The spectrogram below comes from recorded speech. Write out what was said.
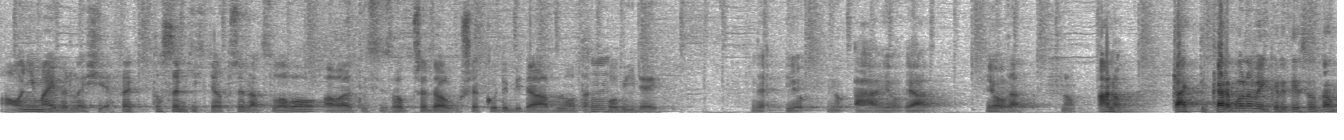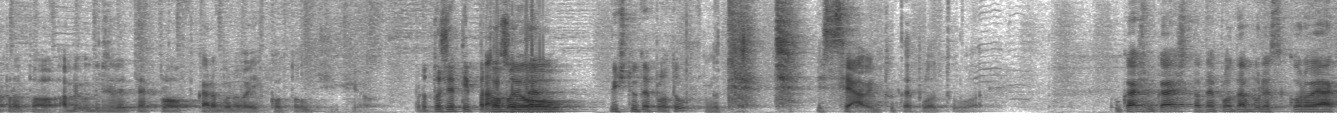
a oni mají vedlejší efekt, to jsem ti chtěl předat slovo, ale ty jsi ho předal už jako kdyby dávno, tak povídej. Ne, jo, jo, a jo, já. Jo. Tak, no. Ano. Tak ty karbonové kryty jsou tam proto, aby udrželi teplo v karbonových kotoučích, jo. Protože ty pracují, ten- víš tu teplotu? No ty, ty, jestli já vím tu teplotu, vole. Ukáž, ukáž, ta teplota bude skoro jak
